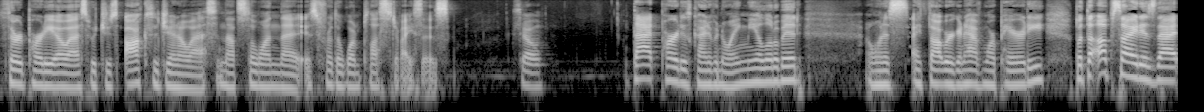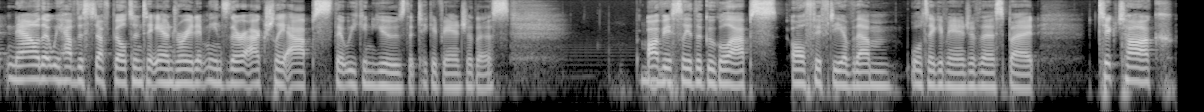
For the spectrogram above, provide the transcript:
third party OS, which is Oxygen OS, and that's the one that is for the OnePlus devices. So that part is kind of annoying me a little bit. I want to. I thought we were going to have more parity, but the upside is that now that we have this stuff built into Android, it means there are actually apps that we can use that take advantage of this. Mm-hmm. Obviously, the Google apps, all fifty of them, will take advantage of this, but TikTok,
